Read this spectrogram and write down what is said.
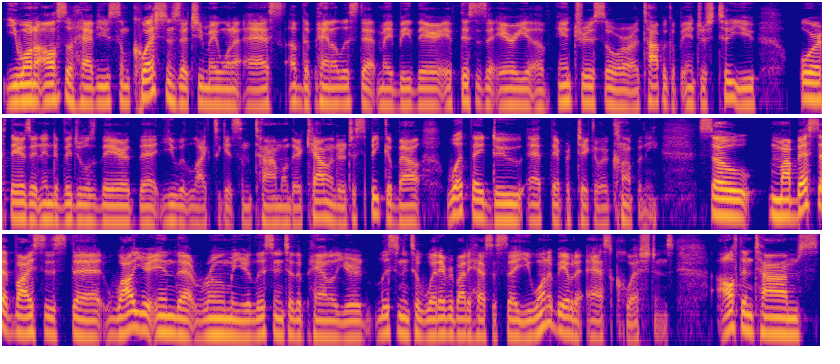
You want to also have you some questions that you may want to ask of the panelists that may be there if this is an area of interest or a topic of interest to you, or if there's an individuals there that you would like to get some time on their calendar to speak about what they do at their particular company. So, my best advice is that while you're in that room and you're listening to the panel, you're listening to what everybody has to say, you want to be able to ask questions. Oftentimes,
